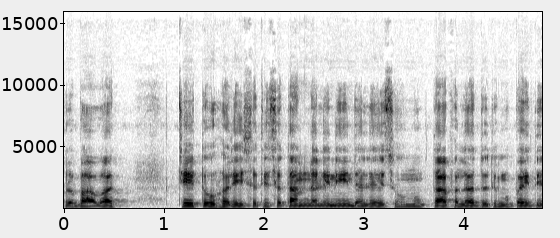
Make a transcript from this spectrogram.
प्रभावात् चेतो हरि सति सतां नलिनी दलेषु मुक्ताफलद्युतिमुपैति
